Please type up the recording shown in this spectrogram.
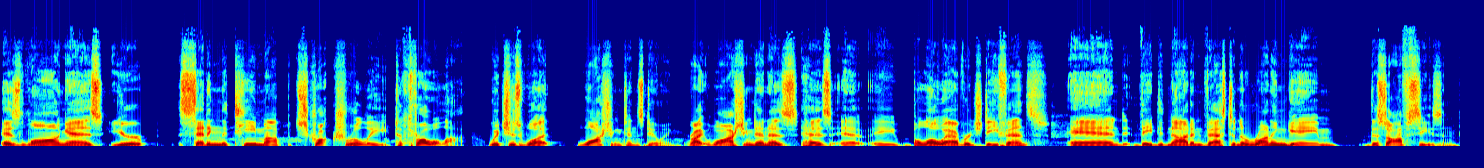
as long as you're setting the team up structurally to throw a lot, which is what Washington's doing, right? Washington has has a, a, below average defense and they did not invest in the running game this offseason.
